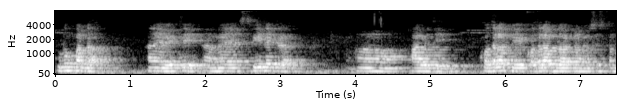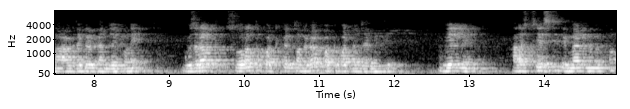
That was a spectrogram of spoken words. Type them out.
కునుపండ అనే వ్యక్తి ఆమె స్త్రీ దగ్గర ఆవిడది కొదల కొదల బ్లాక్లో నివసిస్తున్న ఆవిడ దగ్గర గంజాయి కొని గుజరాత్ సూరత్ పట్టుకెళ్తుండగా పట్టుపట్టడం జరిగింది. వీళ్ళని అరెస్ట్ చేసి రిమాండ్ నిమిత్తం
